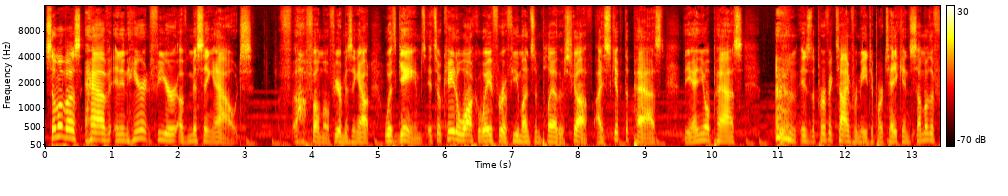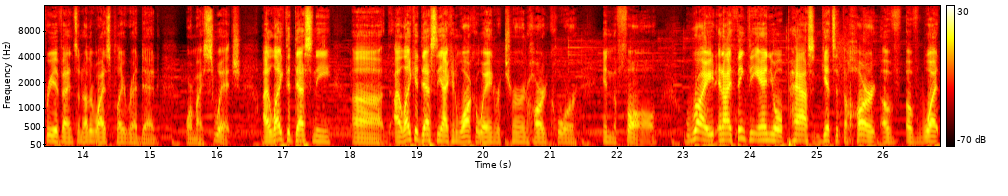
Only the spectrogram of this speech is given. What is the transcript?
Some of us have an inherent fear of missing out. FOMO, fear of missing out with games. It's okay to walk away for a few months and play other stuff. I skipped the past. The annual pass is the perfect time for me to partake in some of the free events and otherwise play Red Dead or my Switch. I like the Destiny. Uh, I like a Destiny I can walk away and return hardcore in the fall. Right, and I think the annual pass gets at the heart of of what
